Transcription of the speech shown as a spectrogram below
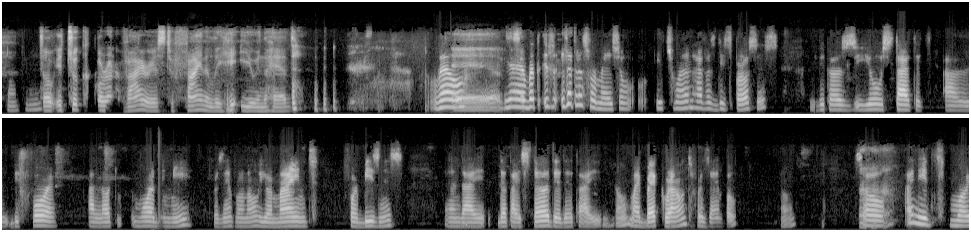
exactly. So it took coronavirus to finally hit you in the head. Well, And yeah, so, but it's it's a transformation. Each one has this process because you started uh, before a lot more than me. For example, no, your mind for business, and I that I studied that I you know my background, for example. No? So uh-huh. I need more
